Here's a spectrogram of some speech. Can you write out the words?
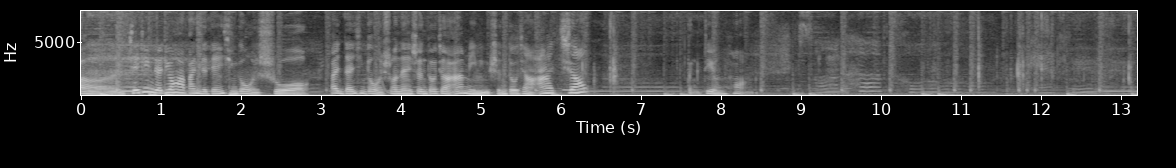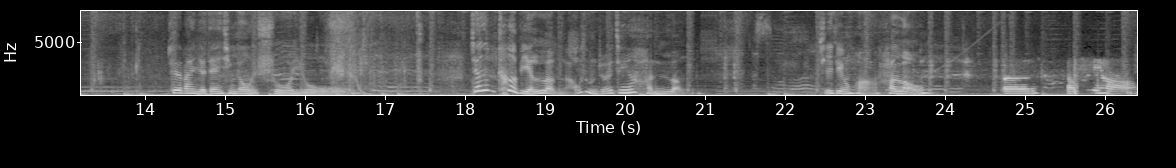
呃，接听你的电话，把你的担心跟我说，把你担心跟我说。男生都叫阿明，女生都叫阿娇。等电话。记得把你的担心跟我说哟。今天特别冷啊！我怎么觉得今天很冷？接电话，Hello，呃，老师你好，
